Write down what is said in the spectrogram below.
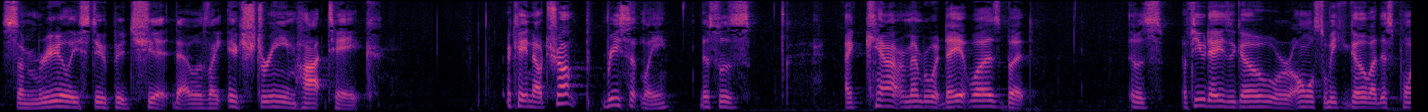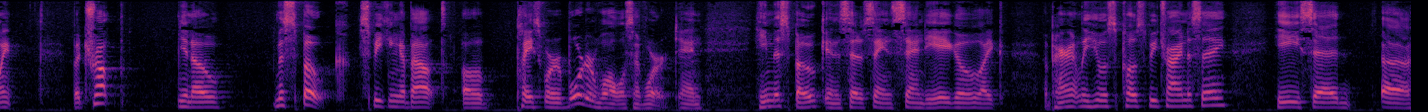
some really stupid shit that was like extreme hot take. Okay, now Trump recently, this was, I cannot remember what day it was, but it was a few days ago or almost a week ago by this point. But Trump, you know, misspoke speaking about a place where border walls have worked. And he misspoke, and instead of saying San Diego, like apparently he was supposed to be trying to say, he said uh,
